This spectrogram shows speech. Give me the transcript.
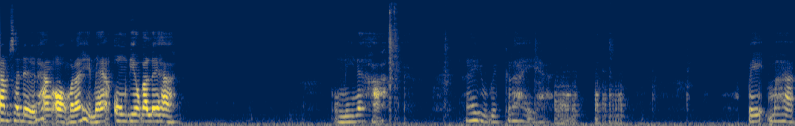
นำเสนอทางออกมาแล้วเห็นไหมองค์เดียวกันเลยค่ะ องค์นี้นะคะ ให้ดูใกล้ๆค่ะ เป๊ะมาก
